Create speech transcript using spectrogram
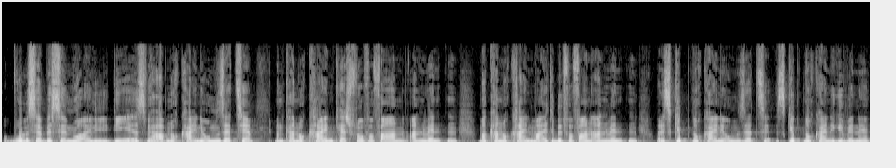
obwohl es ja bisher nur eine Idee ist. Wir haben noch keine Umsätze, man kann noch kein Cashflow-Verfahren anwenden, man kann noch kein Multiple-Verfahren anwenden, weil es gibt noch keine Umsätze, es gibt noch keine Gewinne,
